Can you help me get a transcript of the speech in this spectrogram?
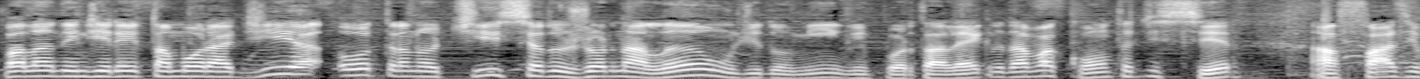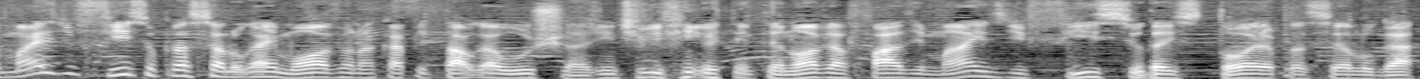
Falando em direito à moradia, outra notícia do jornalão de domingo em Porto Alegre dava conta de ser a fase mais difícil para se alugar imóvel na capital gaúcha. A gente vive em 89 a fase mais difícil da história para se alugar.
